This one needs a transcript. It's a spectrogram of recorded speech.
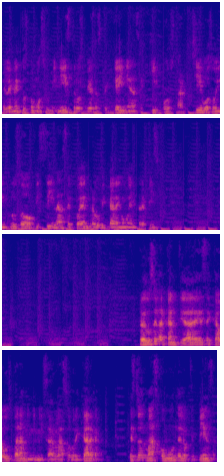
Elementos como suministros, piezas pequeñas, equipos, archivos o incluso oficinas se pueden reubicar en un entrepiso. Reduce la cantidad de SKUs para minimizar la sobrecarga. Esto es más común de lo que piensas.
